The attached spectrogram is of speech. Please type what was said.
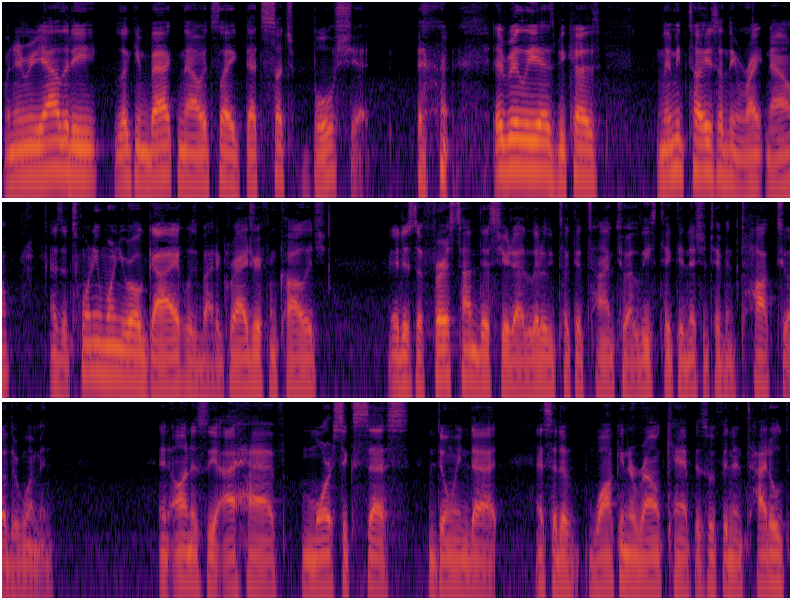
When in reality, looking back now, it's like that's such bullshit. it really is because let me tell you something right now. As a 21 year old guy who's about to graduate from college, it is the first time this year that I literally took the time to at least take the initiative and talk to other women. And honestly, I have more success doing that instead of walking around campus with an entitled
